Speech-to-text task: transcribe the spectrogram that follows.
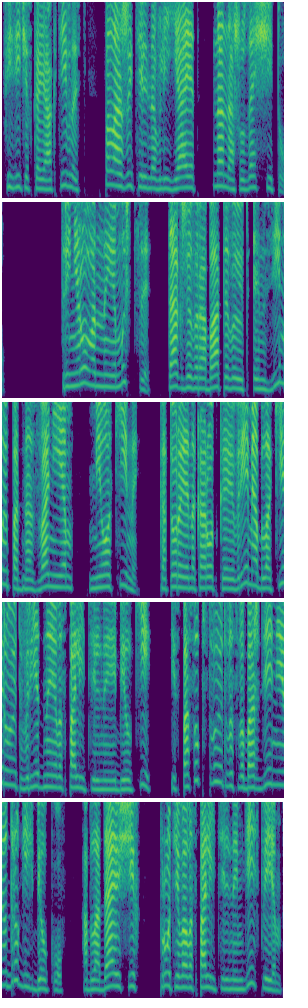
Физическая активность положительно влияет на нашу защиту. Тренированные мышцы также вырабатывают энзимы под названием миокины, которые на короткое время блокируют вредные воспалительные белки и способствуют высвобождению других белков, обладающих противовоспалительным действием,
